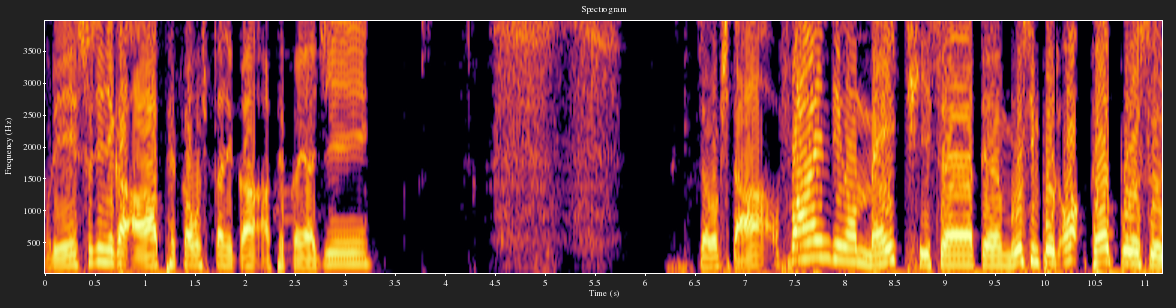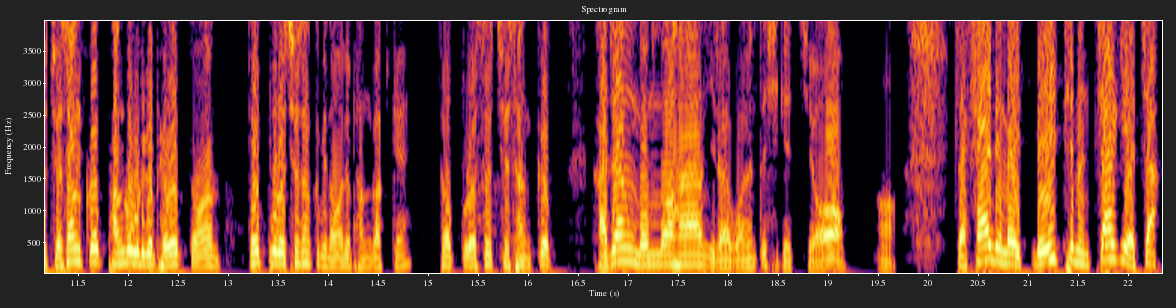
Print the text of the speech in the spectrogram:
우리 수진이가 앞에 거 하고 싶다니까 앞에 거 해야지 자 봅시다 finding a mate is uh, the most important 어? 더 플러스 최상급 방금 우리가 배웠던 더 플러스 최상급이 나오네 반갑게. 더 플러스 최상급. 가장 뭐뭐한이라고 하는 뜻이겠죠. 어. 자 finding mate. mate는 짝이야 짝.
